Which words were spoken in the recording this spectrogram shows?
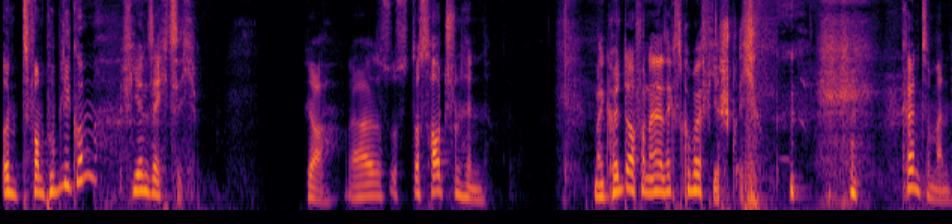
Und vom Publikum? 64. Ja, ja das, ist, das haut schon hin. Man könnte auch von einer 6,4 sprechen. Könnte man.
